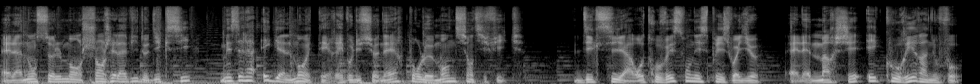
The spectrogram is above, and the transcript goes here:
Elle a non seulement changé la vie de Dixie, mais elle a également été révolutionnaire pour le monde scientifique. Dixie a retrouvé son esprit joyeux. Elle aime marcher et courir à nouveau.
